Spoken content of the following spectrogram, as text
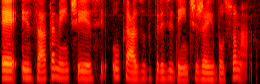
É exatamente esse o caso do presidente Jair Bolsonaro.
